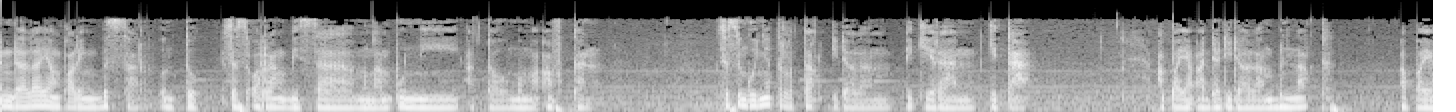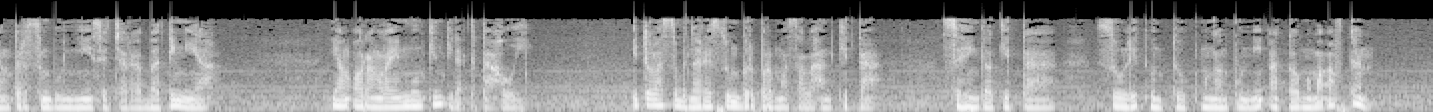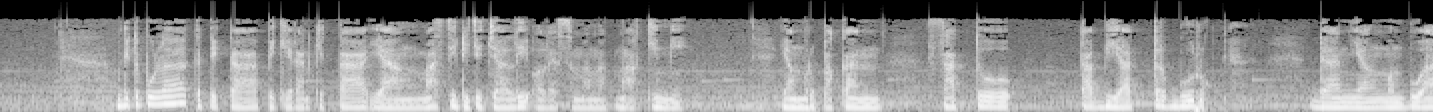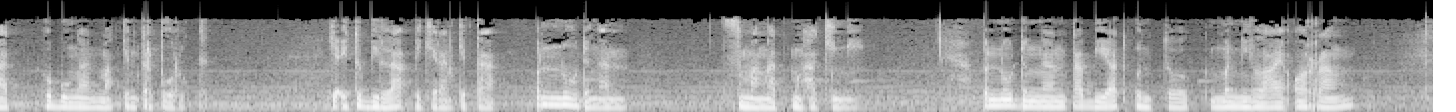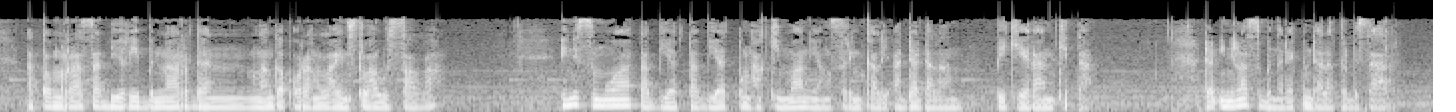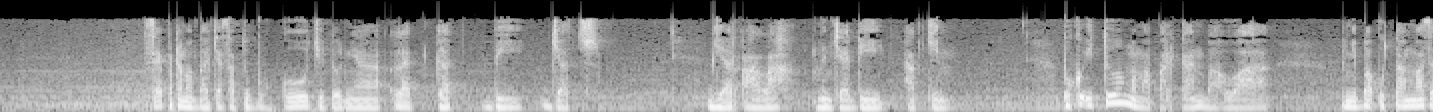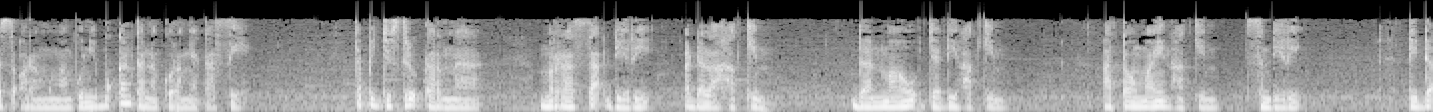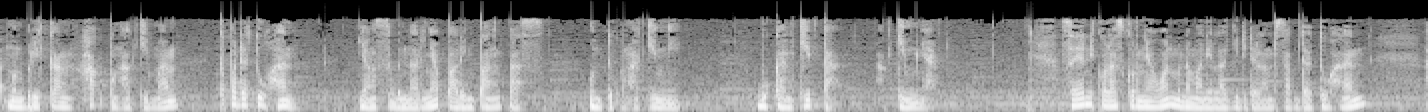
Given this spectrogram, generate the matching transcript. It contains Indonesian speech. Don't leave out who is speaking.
Speaker 1: Kendala yang paling besar untuk seseorang bisa mengampuni atau memaafkan sesungguhnya terletak di dalam pikiran kita. Apa yang ada di dalam benak, apa yang tersembunyi secara batiniah, yang orang lain mungkin tidak ketahui. Itulah sebenarnya sumber permasalahan kita, sehingga kita sulit untuk mengampuni atau memaafkan. Begitu pula ketika pikiran kita yang masih dijejali oleh semangat menghakimi, yang merupakan satu tabiat terburuk dan yang membuat hubungan makin terpuruk, yaitu bila pikiran kita penuh dengan semangat menghakimi, penuh dengan tabiat untuk menilai orang atau merasa diri benar dan menganggap orang lain selalu salah. Ini semua tabiat-tabiat penghakiman yang sering kali ada dalam pikiran kita. Dan inilah sebenarnya kendala terbesar. Saya pernah membaca satu buku judulnya Let God Be Judge. Biar Allah menjadi hakim. Buku itu memaparkan bahwa Penyebab utama seseorang mengampuni bukan karena kurangnya kasih, tapi justru karena merasa diri adalah hakim dan mau jadi hakim atau main hakim sendiri. Tidak memberikan hak penghakiman kepada Tuhan yang sebenarnya paling pantas untuk menghakimi, bukan kita hakimnya. Saya Nikolas Kurniawan menemani lagi di dalam Sabda Tuhan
